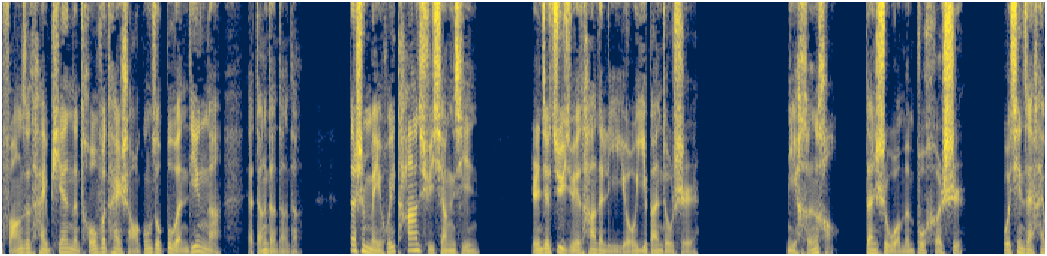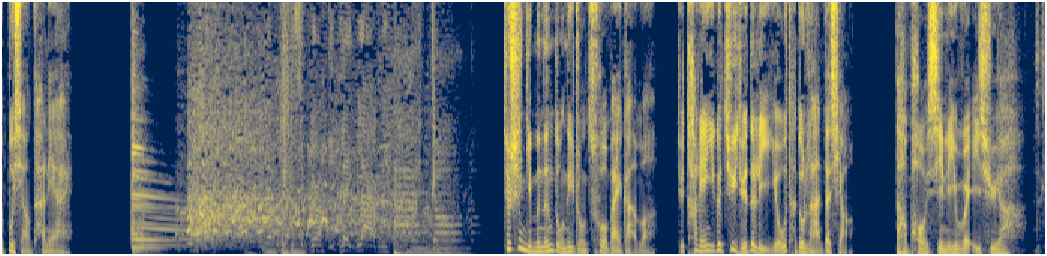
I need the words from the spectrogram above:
房子太偏的，头发太少，工作不稳定啊，等等等等。但是每回他去相亲，人家拒绝他的理由一般都是：你很好，但是我们不合适，我现在还不想谈恋爱。就是你们能懂那种挫败感吗？就他连一个拒绝的理由他都懒得想，大炮心里委屈呀。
